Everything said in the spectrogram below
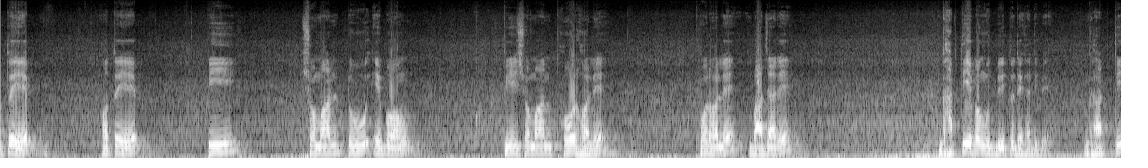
অতএব অতএব পি সমান টু এবং পি সমান ফোর হলে ফোর হলে বাজারে ঘাটতি এবং উদ্বৃত্ত দেখা দিবে। ঘাটতি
